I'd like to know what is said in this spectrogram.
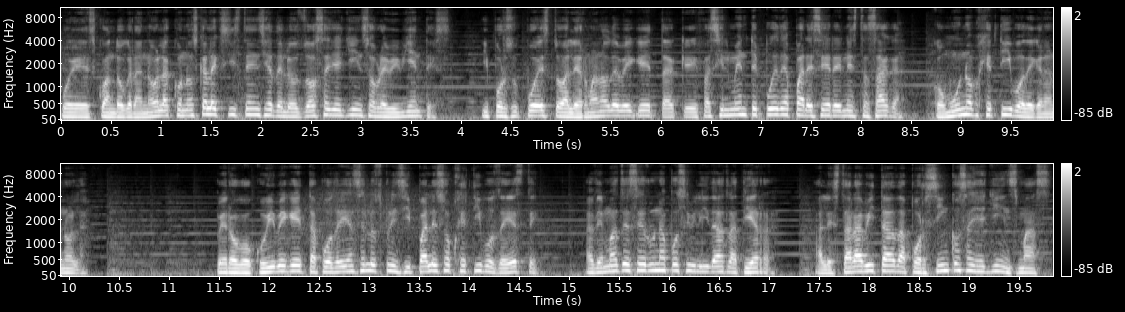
Pues cuando Granola conozca la existencia de los dos Saiyajin sobrevivientes, y por supuesto al hermano de Vegeta que fácilmente puede aparecer en esta saga, como un objetivo de Granola. Pero Goku y Vegeta podrían ser los principales objetivos de este, además de ser una posibilidad la Tierra, al estar habitada por 5 Saiyajins más.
